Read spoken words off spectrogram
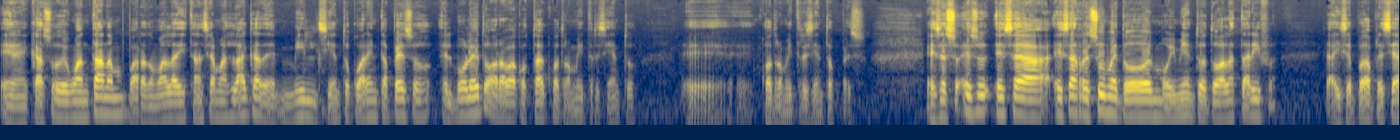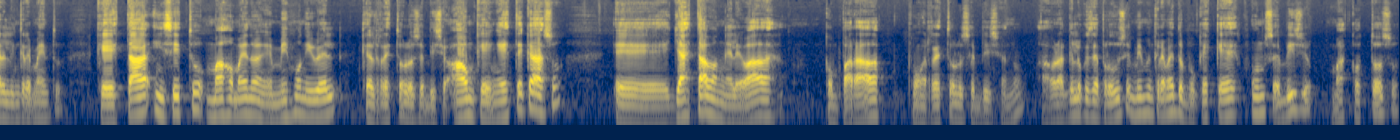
en el caso de Guantánamo, para tomar la distancia más larga, de 1.140 pesos el boleto, ahora va a costar 4.300 eh, pesos. Eso, eso, esa, resume todo el movimiento de todas las tarifas. Ahí se puede apreciar el incremento, que está, insisto, más o menos en el mismo nivel que el resto de los servicios. Aunque en este caso eh, ya estaban elevadas comparadas con el resto de los servicios. ¿no? Ahora que es lo que se produce el mismo incremento porque es que es un servicio más costoso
